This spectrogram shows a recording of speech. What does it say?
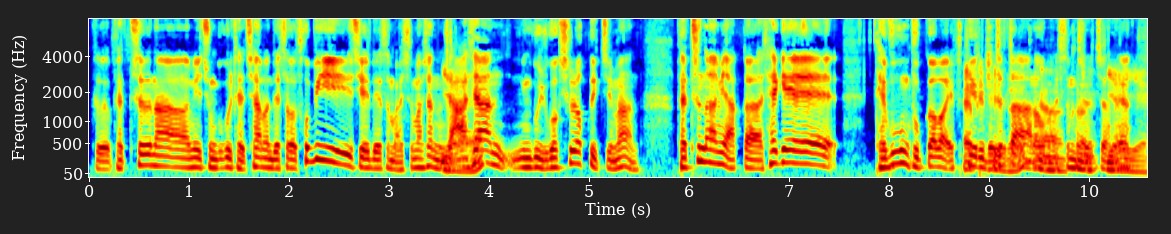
그 베트남이 중국을 대체하는 데서 소비지에 대해서 말씀하셨는데 아세안 인구 6억 7억도 있지만 베트남이 아까 세계 대부분 국가와 FTA를 FTA를. 맺었다라고 야, 말씀드렸잖아요. 예, 예.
